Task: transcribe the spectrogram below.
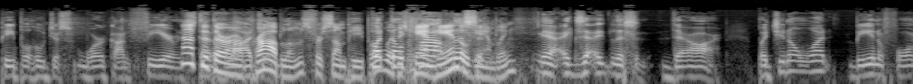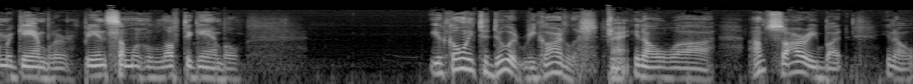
people who just work on fear. Not that there aren't logic. problems for some people, But they can't prob- handle listen. gambling. Yeah, exactly. Listen, there are, but you know what? Being a former gambler, being someone who loved to gamble, you're going to do it regardless. Right. You know, uh, I'm sorry, but you know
